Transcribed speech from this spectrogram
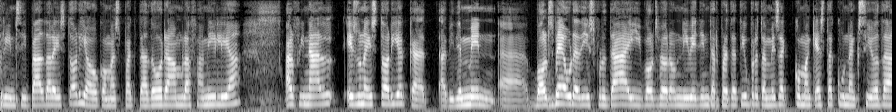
principal de la història o com a espectadora amb la família, al final és una història que, evidentment, eh, vols veure, disfrutar i vols veure un nivell interpretatiu, però també és com aquesta connexió de,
